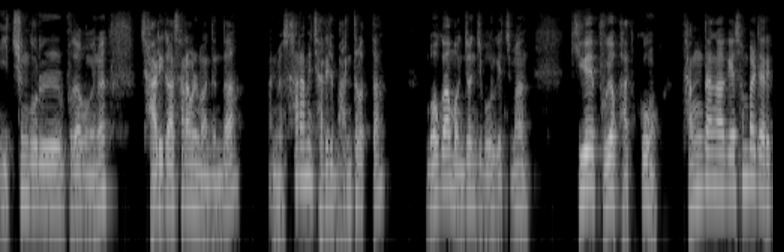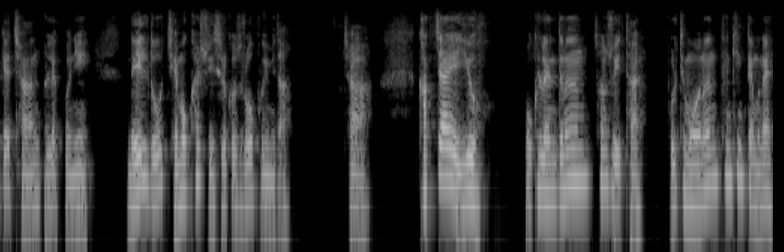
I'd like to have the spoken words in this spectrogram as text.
이 친구를 보다 보면은 자리가 사람을 만든다? 아니면 사람이 자리를 만들었다? 뭐가 먼저인지 모르겠지만 기회 부여받고 당당하게 선발 자리 꿰찬 블랙번이 내일도 제목할 수 있을 것으로 보입니다. 자, 각자의 이유. 오클랜드는 선수 이탈, 볼티모어는 탱킹 때문에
